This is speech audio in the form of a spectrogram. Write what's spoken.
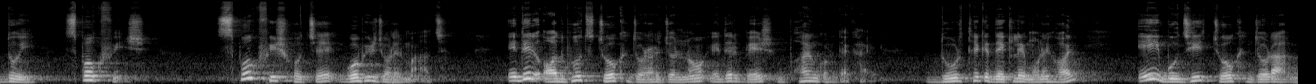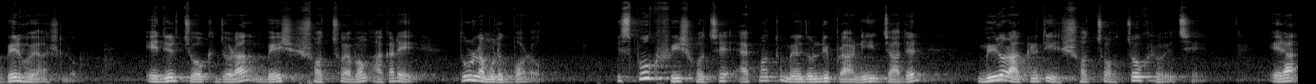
দুই, স্পোক ফিশ। স্পোক ফিশ হচ্ছে গভীর জলের মাছ। এদের অদ্ভুত চোখ জোড়ার জন্য এদের বেশ ভয়ঙ্কর দেখায়। দূর থেকে দেখলে মনে হয় এই বুঝি চোখ জোড়া বের হয়ে আসলো। এদের চোখ জোড়া বেশ স্বচ্ছ এবং আকারে তুলনামূলক বড়। স্পোক ফিশ হচ্ছে একমাত্র মেরুদণ্ডী প্রাণী যাদের মিরর আকৃতির স্বচ্ছ চোখ রয়েছে। এরা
